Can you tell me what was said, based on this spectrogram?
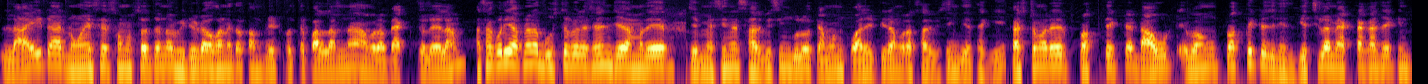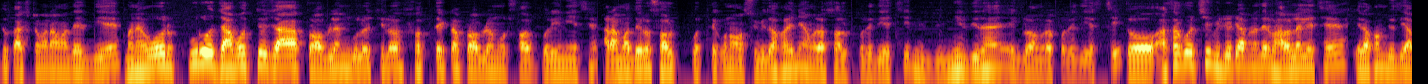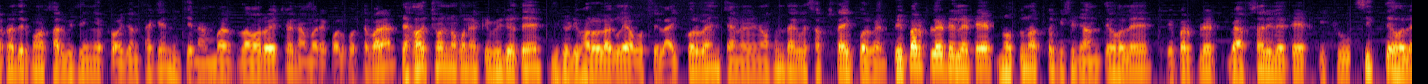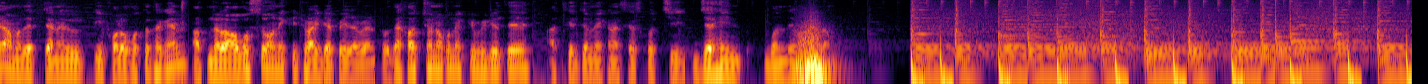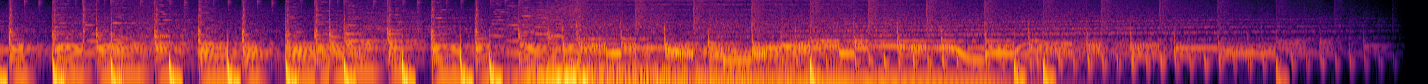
লাইট আর নয়েসের সমস্যার জন্য ভিডিওটা ওখানে তো কমপ্লিট করতে পারলাম না, আমরা ব্যাক চলে এলাম। আশা করি আপনারা বুঝতে পেরেছেন যে আমাদের যে মেশিনের সার্ভিসিংগুলো, কেমন কোয়ালিটির আমরা সার্ভিসিং দিয়ে থাকি। কাস্টমারের প্রত্যেকটা ডাউট এবং প্রত্যেকটা জিনিস, গেছিলাম একটা কাজে, কিন্তু কাস্টমার আমাদের দিয়ে মানে ওর পুরো যাবতীয় যা প্রবলেমগুলো ছিল প্রত্যেকটা প্রবলেম ওর সলভ করিয়ে নিয়েছে। আর আমাদেরও সলভ করতে কোনো অসুবিধা হয়নি, আমরা সলভ করে দিয়েছি নির- নির্দ্বিধায় এগুলো আমরা করে দিয়ে এসেছি। তো আশা করছি ভিডিওটি আপনাদের ভালো লেগেছে। এরকম যদি আপনাদের কোনো সার্ভিসিং এর প্রয়োজন থাকে নিচে নাম্বার দেওয়া রয়েছে নাম্বারে কল করতে পারেন। দেখা হচ্ছে অন্য কোনো একটি ভিডিওতে। ভিডিওটি ভালো লাগলে অবশ্যই লাইক করবেন চ্যানেলে নতুন থাকলে সাবস্ক্রাইব করবেন। পেপার প্লেট রিলেটেড নতুনত্ব কিছু জানতে হলে পেপার প্লেট ব্যবসা রিলেটেড কিছু শিখতে হলে আমাদের চ্যানেলটি ফলো করতে থাকেন। আপনারা অবশ্যই অনেক কিছু আইডিয়া পেয়ে যাবেন। তো দেখা হচ্ছে অন্য কোনো একটি ভিডিওতে। আজকের জন্য এখানে শেষ করছি। জয় হিন্দ, বন্দে মাতরম।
